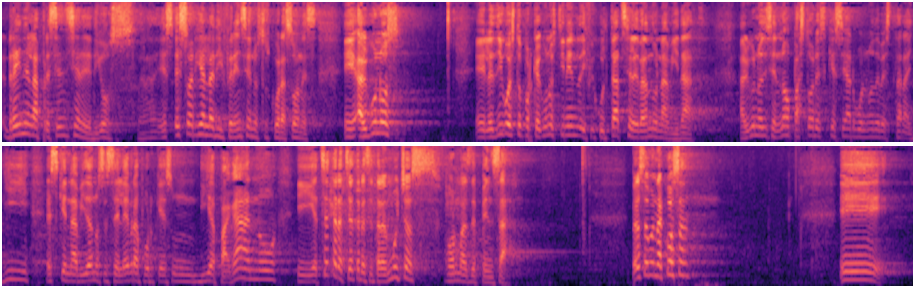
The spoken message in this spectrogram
reine la presencia de Dios. Es, eso haría la diferencia en nuestros corazones. Eh, algunos, eh, les digo esto porque algunos tienen dificultad celebrando Navidad. Algunos dicen, no, pastor, es que ese árbol no debe estar allí, es que Navidad no se celebra porque es un día pagano, y etcétera, etcétera, etcétera. Muchas formas de pensar. Pero ¿sabe una cosa? Eh,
